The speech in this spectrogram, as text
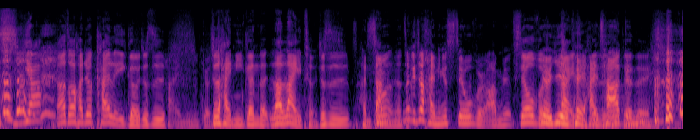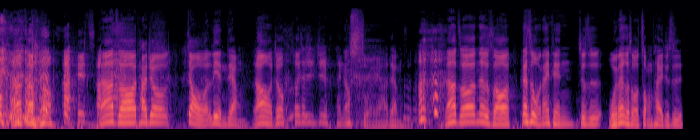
习呀。”然后之后他就开了一个就是海尼根，就是海尼根的那 light，就是很淡的那种。那个叫海宁 Silver 啊，没有。Silver 没有叶配叉对根。然后之后，然后之后他就叫我练这样，然后我就喝下去就很像水啊这样子。然后之后那个时候，但是我那天就是我那个时候状态就是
